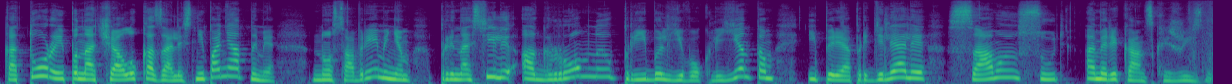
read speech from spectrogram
которые поначалу казались непонятными, но со временем приносили огромную прибыль его клиентам и переопределяли самую суть американской жизни.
